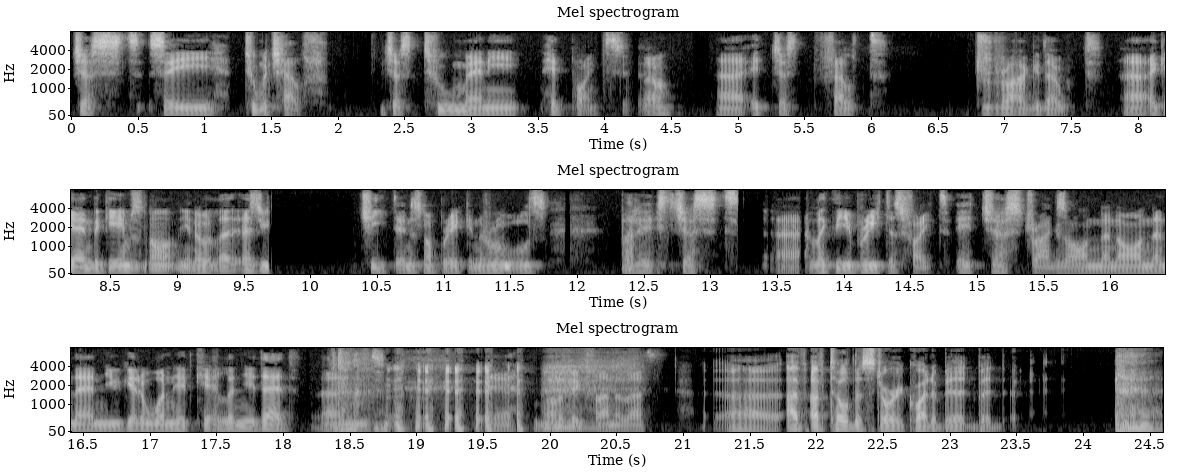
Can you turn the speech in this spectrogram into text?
just say too much health, just too many hit points. You know, uh, it just felt dragged out. Uh, again, the game's not, you know, as you cheating, it's not breaking the rules, but it's just uh, like the Ebrietas fight. It just drags on and on, and then you get a one hit kill and you're dead. And yeah, not a big fan of that. uh, I've I've told this story quite a bit, but uh,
